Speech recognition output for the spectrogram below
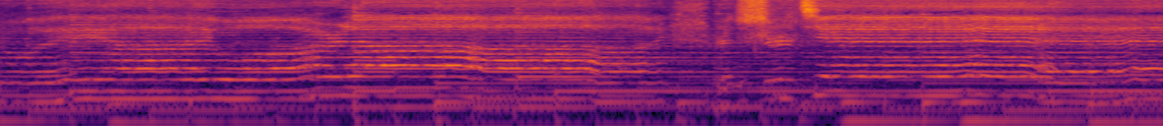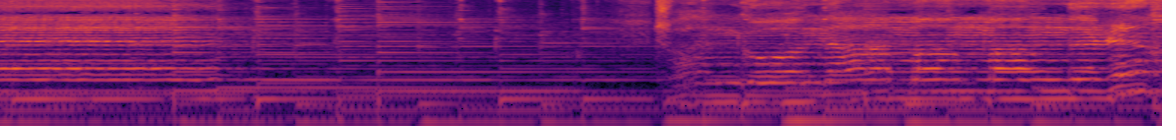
为爱我而来，人世间穿过那茫茫的人海，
